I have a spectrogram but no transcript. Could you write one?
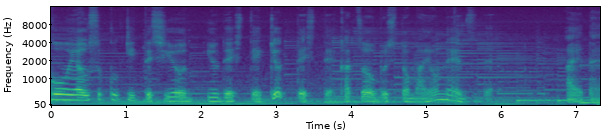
ゴーヤ薄く切って塩茹でしてギュッてしてかつお節とマヨネーズで。和えたや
